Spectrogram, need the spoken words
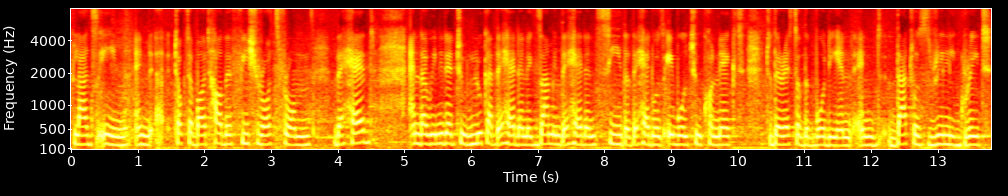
plugs in and uh, talked about how the fish rots from the head and that we needed to look at the head and examine the head and see that the head was able to connect to the rest of the body and, and that was really great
